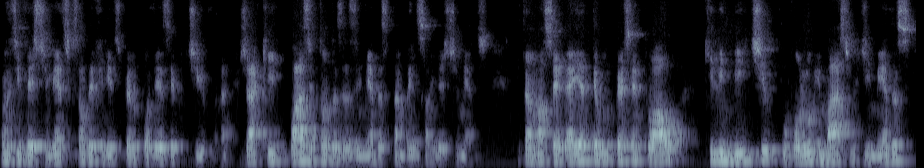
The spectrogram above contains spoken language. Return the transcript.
com os investimentos que são definidos pelo Poder Executivo, né? já que quase todas as emendas também são investimentos. Então, a nossa ideia é ter um percentual que limite o volume máximo de emendas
